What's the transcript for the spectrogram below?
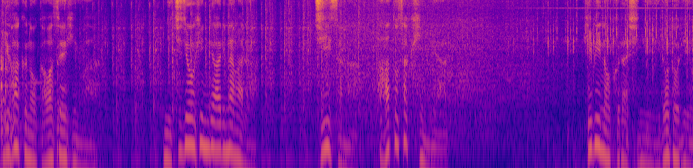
油白の革製品は日常品でありながら小さなアート作品である日々の暮らしに彩りを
